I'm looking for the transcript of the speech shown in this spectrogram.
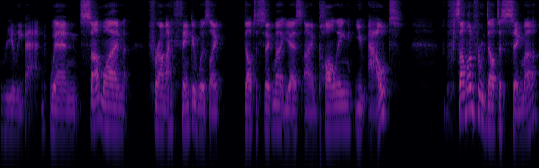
really bad when someone from I think it was like Delta Sigma, yes, I'm calling you out. Someone from Delta Sigma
